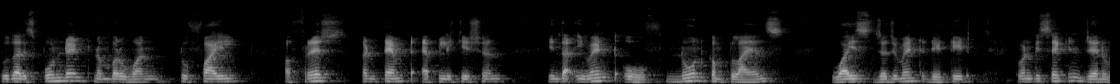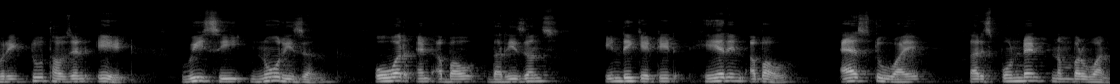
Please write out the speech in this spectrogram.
to the respondent number 1 to file a fresh contempt application in the event of non compliance vice judgment dated 22nd January 2008 we see no reason over and above the reasons indicated herein above as to why the respondent number 1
